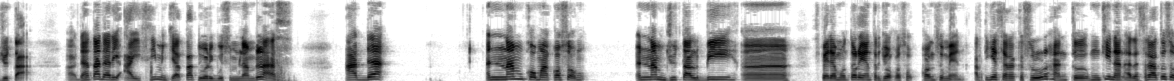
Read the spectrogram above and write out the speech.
juta. Uh, data dari IC mencatat 2019 ada 6,06 juta lebih uh, sepeda motor yang terjual konsumen. Artinya secara keseluruhan kemungkinan ada 143,75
